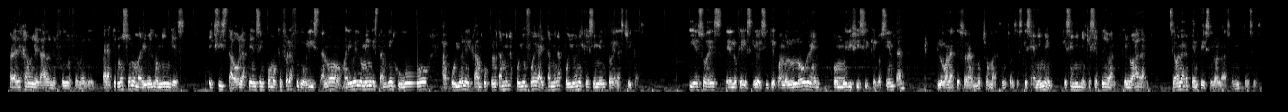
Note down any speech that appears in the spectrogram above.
para dejar un legado en el fútbol femenino, para que no solo Maribel Domínguez exista o la piensen como que fue la futbolista, no, Maribel Domínguez también jugó, apoyó en el campo, pero también apoyó fuera y también apoyó en el crecimiento de las chicas. Y eso es, lo que les quiero decir, que cuando lo logren, por muy difícil que lo sientan, lo van a atesorar mucho más. Entonces, que se animen, que se animen, que se atrevan, que lo hagan. Se van a arrepentir si no lo hacen. Entonces,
